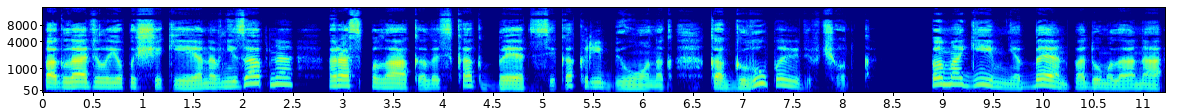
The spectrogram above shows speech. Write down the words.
Погладил ее по щеке, и она внезапно расплакалась, как Бетси, как ребенок, как глупая девчонка. «Помоги мне, Бен!» — подумала она,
